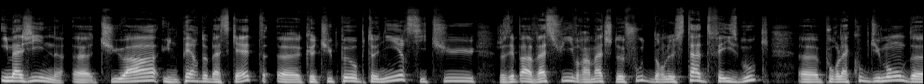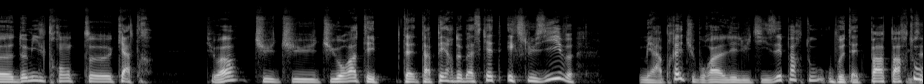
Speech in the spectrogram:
imagine, euh, tu as une paire de baskets euh, que tu peux obtenir si tu, je ne sais pas, vas suivre un match de foot dans le stade Facebook euh, pour la Coupe du Monde 2034. Tu vois, tu, tu, tu auras ta, paire de baskets exclusive. Mais après, tu pourras aller l'utiliser partout, ou peut-être pas partout,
